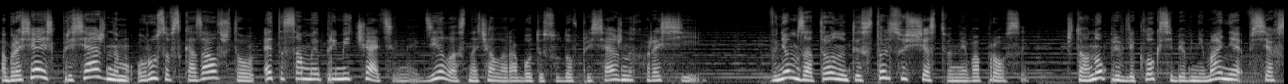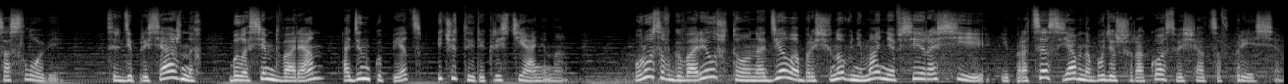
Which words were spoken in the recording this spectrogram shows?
Обращаясь к присяжным, Урусов сказал, что это самое примечательное дело с начала работы судов присяжных в России. В нем затронуты столь существенные вопросы, что оно привлекло к себе внимание всех сословий. Среди присяжных – было семь дворян, один купец и четыре крестьянина. Урусов говорил, что на дело обращено внимание всей России, и процесс явно будет широко освещаться в прессе.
